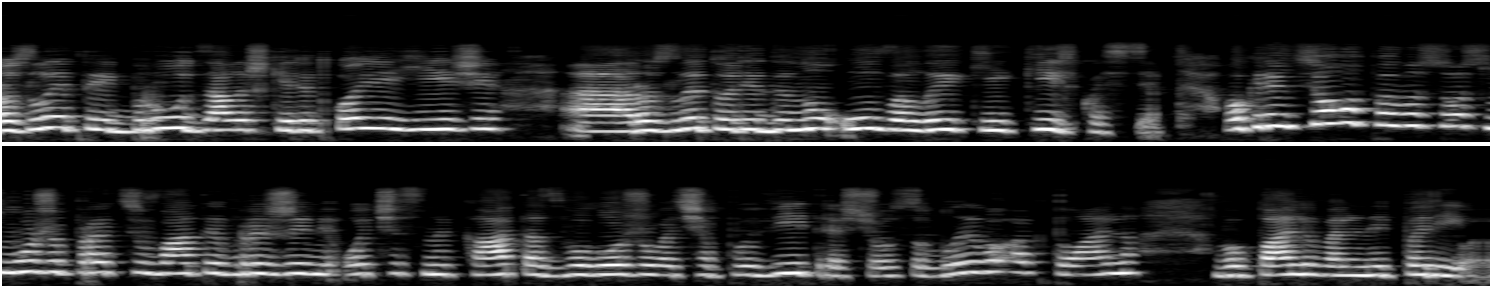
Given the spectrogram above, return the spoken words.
розлитий бруд, залишки рідкої їжі, розлиту рідину у великій кількості. Окрім цього, пилосос може працювати в режимі очисника та зволожувача повітря, що особливо актуально в опалювальний період.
